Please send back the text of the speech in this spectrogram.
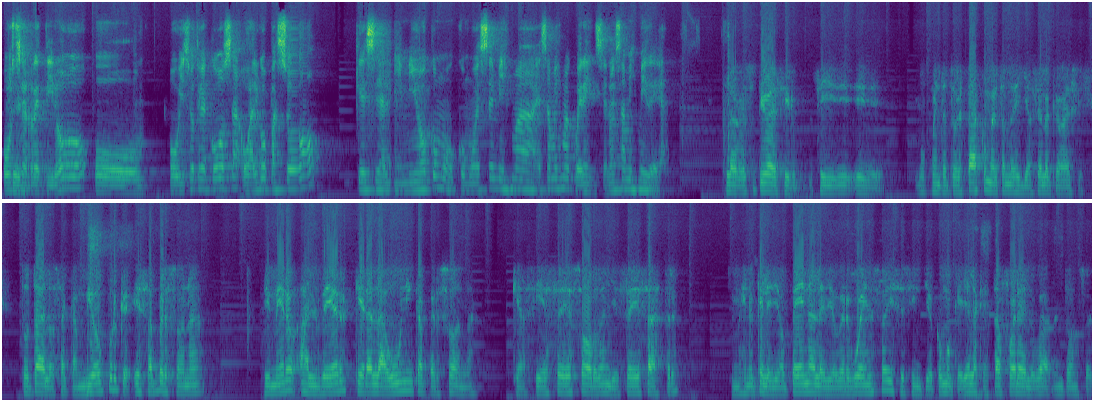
O se retiró, o, o, hizo otra cosa, o algo pasó que se alineó como, como ese misma, esa misma coherencia, ¿no? esa misma idea. Claro, eso te iba a decir. Sí, eh, cuenta, tú estabas conversando y ya sé lo que va a decir. Total, o sea, cambió porque esa persona, primero al ver que era la única persona que hacía ese desorden y ese desastre, imagino que le dio pena, le dio vergüenza y se sintió como que ella es la que está fuera del lugar. Entonces,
